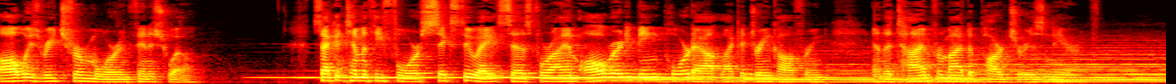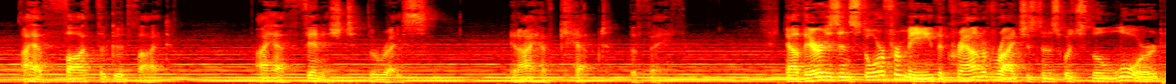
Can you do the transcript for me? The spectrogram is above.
Always reach for more and finish well. 2 Timothy 4 6 through 8 says, For I am already being poured out like a drink offering, and the time for my departure is near. I have fought the good fight. I have finished the race, and I have kept the faith. Now there is in store for me the crown of righteousness, which the Lord,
